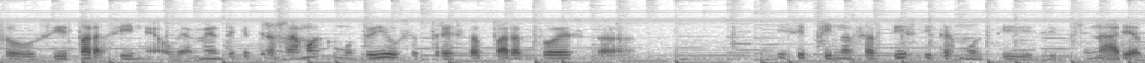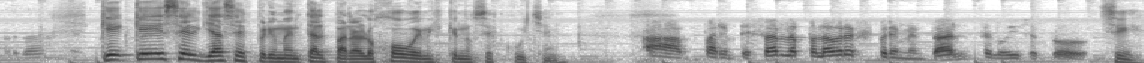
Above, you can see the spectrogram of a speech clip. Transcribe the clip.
producir para cine, obviamente, que Tres Ramas, como te digo, se presta para toda esta disciplinas artísticas multidisciplinarias, ¿verdad? ¿Qué, ¿Qué, es el jazz experimental para los jóvenes que nos escuchan? Ah, para empezar, la palabra experimental se lo dice todo. Sí.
